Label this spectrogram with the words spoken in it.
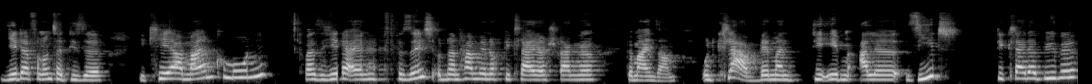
jeder von uns hat diese Ikea Malmkommoden, quasi jeder eine für sich und dann haben wir noch die Kleiderstange gemeinsam. Und klar, wenn man die eben alle sieht, die Kleiderbügel,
